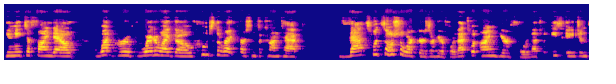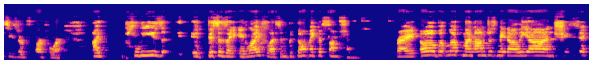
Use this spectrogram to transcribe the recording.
You need to find out what group, where do I go, who's the right person to contact. That's what social workers are here for. That's what I'm here for. That's what these agencies are, are for. I please, it, this is a, a life lesson, but don't make assumptions, right? Oh, but look, my mom just made Aliyah and she's sick.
